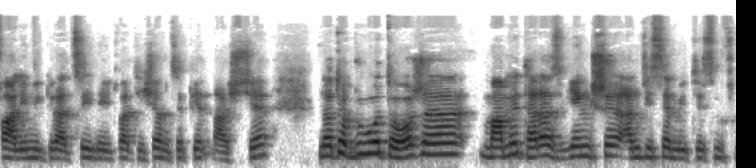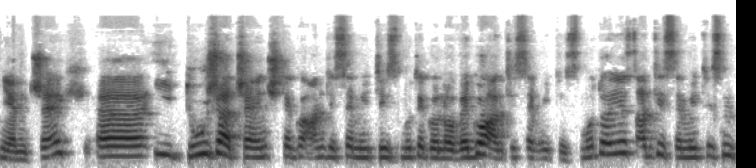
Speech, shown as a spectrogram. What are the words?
fali migracyjnej 2015, no to było to, że mamy teraz większy antysemityzm w Niemczech e, i duża część tego antysemityzmu, tego nowego antysemityzmu, to jest antysemityzm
